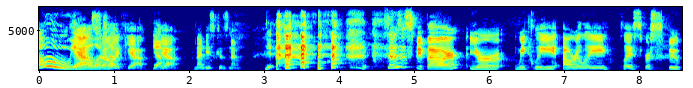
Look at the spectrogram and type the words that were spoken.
Oh, yeah, I'll watch so that. like yeah, Yeah. yeah. 90s kids know. Yeah. So this is Spoop Hour, your weekly, hourly place for Spoop.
